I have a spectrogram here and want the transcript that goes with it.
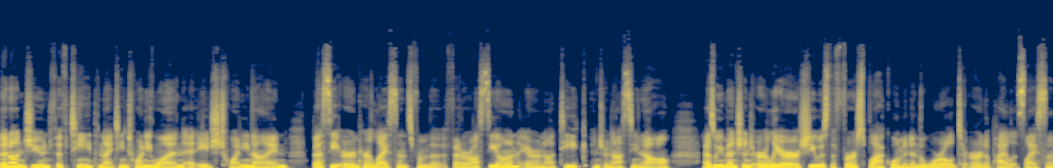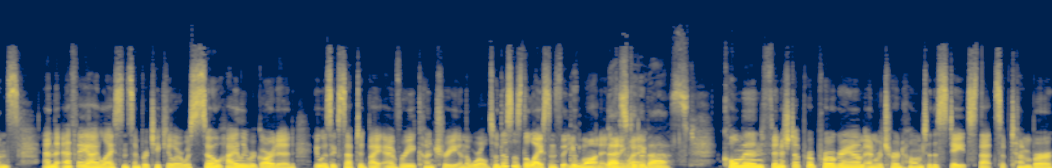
then on June 15, 1921, at age 29, Bessie earned her license from the Fédération Aéronautique Internationale. As we mentioned earlier, she was the first black woman in the world to earn a pilot's license, and the FAI license in particular was so highly regarded, it was accepted by every country in the world. So this is the license that you the wanted best anyway. Of the best. Coleman finished up her program and returned home to the States that September,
